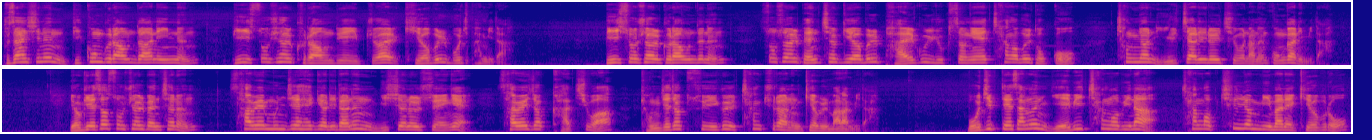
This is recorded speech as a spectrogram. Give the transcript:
부산시는 비콘 그라운드 안에 있는 비소셜 그라운드에 입주할 기업을 모집합니다. 비소셜 그라운드는 소셜 벤처 기업을 발굴 육성해 창업을 돕고 청년 일자리를 지원하는 공간입니다. 여기에서 소셜 벤처는 사회 문제 해결이라는 미션을 수행해 사회적 가치와 경제적 수익을 창출하는 기업을 말합니다. 모집 대상은 예비 창업이나 창업 7년 미만의 기업으로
